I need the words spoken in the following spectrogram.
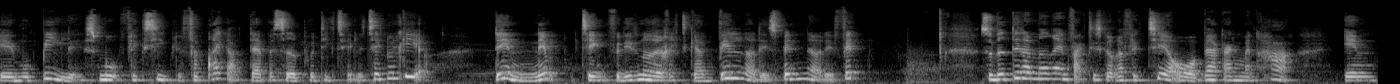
øh, mobile, små, fleksible fabrikker, der er baseret på digitale teknologier. Det er en nem ting, fordi det er noget, jeg rigtig gerne vil, og det er spændende, og det er fedt. Så ved det der med rent faktisk at reflektere over, hver gang man har en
